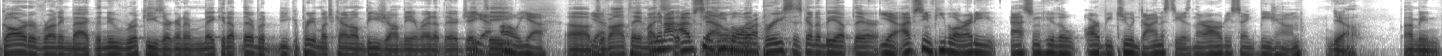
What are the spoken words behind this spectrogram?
guard of running back, the new rookies are going to make it up there, but you can pretty much count on Bijan being right up there. JT. Yeah. Oh, yeah. Uh, Yeah. Javante might I mean, I've seen down a people bit. Breece is going to be up there. Yeah, I've seen people already asking who the RB two in Dynasty is, and they're already saying Bijan, Yeah. I mean,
